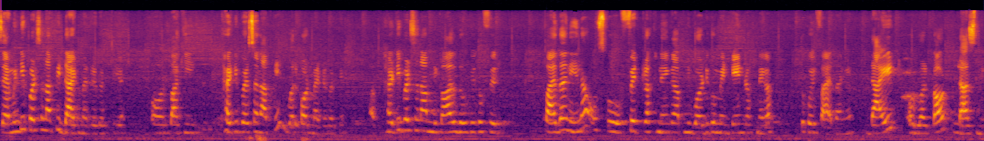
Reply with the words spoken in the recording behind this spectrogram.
सेवेंटी परसेंट आपकी डाइट मैटर करती है और बाकी थर्टी परसेंट आपकी वर्कआउट मैटर करती है। अब थर्टी परसेंट आप निकाल दोगे तो फिर फ़ायदा नहीं ना उसको फिट रखने का, अपनी बॉडी को मेंटेन रखने का तो कोई फ़ायदा नहीं डाइट और वर्कआउट लाजमी।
